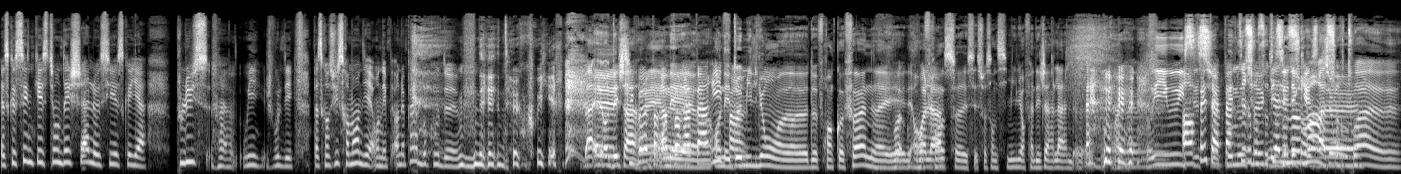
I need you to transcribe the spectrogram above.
Est-ce que c'est une question d'échelle aussi Est-ce qu'il y a plus Oui, je vous le dis. Parce qu'en Suisse romande, on n'est on n'est pas beaucoup de, de, de queer. Bah, Euh, déjà, je sais pas, on, par est, rapport à Paris, on est enfin- 2 millions euh, de francophones et en. France euh, c'est 66 millions. Enfin déjà là, le- Oui, oui, En c'est fait, sûr. à partir de quel moment, questions euh, sur toi.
